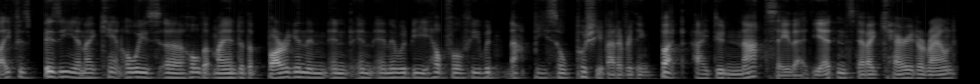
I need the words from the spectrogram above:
life is busy and I can't always uh, hold up my end of the bargain. And, and and and it would be helpful if he would not be so pushy about everything. But I do not say that yet. Instead, I carry it around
